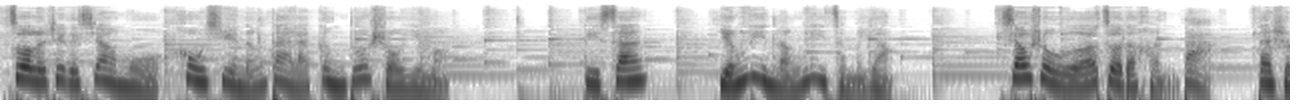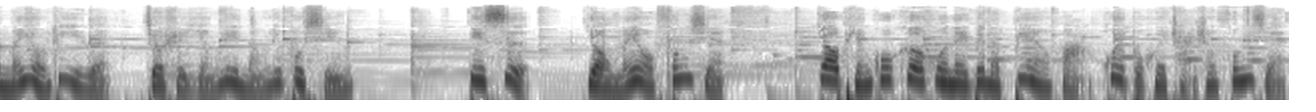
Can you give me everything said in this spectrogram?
做了这个项目，后续能带来更多收益吗？第三，盈利能力怎么样？销售额做得很大，但是没有利润，就是盈利能力不行。第四，有没有风险？要评估客户那边的变化会不会产生风险？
